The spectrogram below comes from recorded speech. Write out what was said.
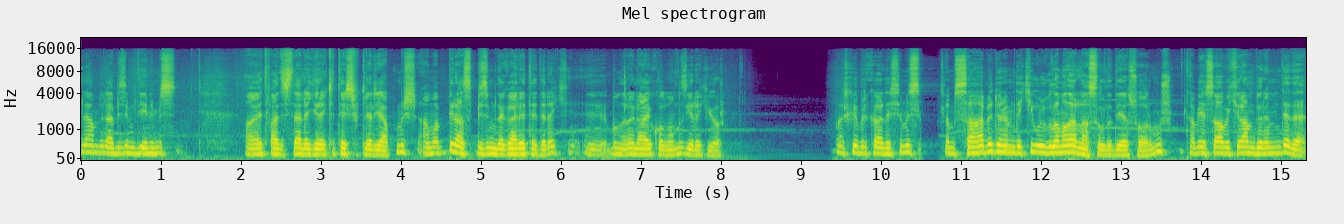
Elhamdülillah bizim dinimiz ayet ve hadislerle gerekli teşvikleri yapmış ama biraz bizim de gayret ederek e, bunlara layık olmamız gerekiyor. Başka bir kardeşimiz sahabe dönemindeki uygulamalar nasıldı diye sormuş. Tabi Eshab-ı Kiram döneminde de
